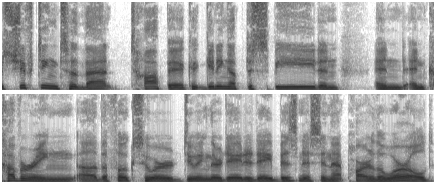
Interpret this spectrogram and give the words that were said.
shifting to that topic, getting up to speed, and and and covering uh, the folks who are doing their day to day business in that part of the world.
